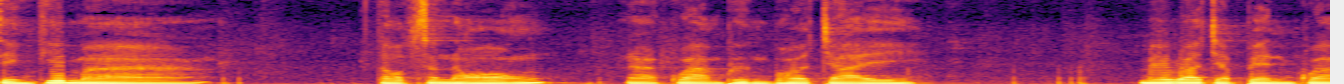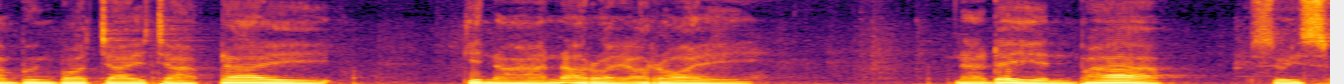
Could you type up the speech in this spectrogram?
สิ่งที่มาตอบสนองนะความพึงพอใจ ไม่ว่าจะเป็นความพึงพอใจจากได้กินอาหารอร่อยๆนะได้เห็นภาพส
